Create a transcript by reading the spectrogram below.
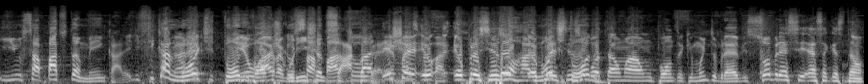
E o sapato também, cara. Ele fica a Cara, noite toda eu acho pra que o guria enchendo o sapato- saco, velho. Deixa, mais eu, eu preciso, Porra, eu preciso toda. botar uma- um ponto aqui muito breve sobre esse- essa questão.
